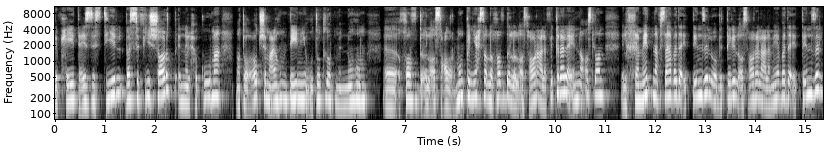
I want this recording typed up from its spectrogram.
ربحية عز ستيل. بس في شرط إن الحكومة ما تقعدش معاهم تاني وتطلب منهم خفض الأسعار. ممكن يحصل لخفض للأسعار على فكرة لأن أصلا الخامات نفسها بدأت تنزل وبالتالي الأسعار العالمية بدأت تنزل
